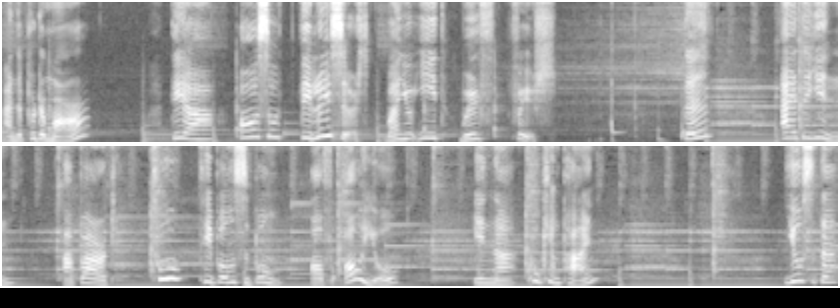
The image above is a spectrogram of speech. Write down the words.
And put more. They are also delicious when you eat with fish. Then add in about 2 tablespoons of oil in a cooking pan. Use the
